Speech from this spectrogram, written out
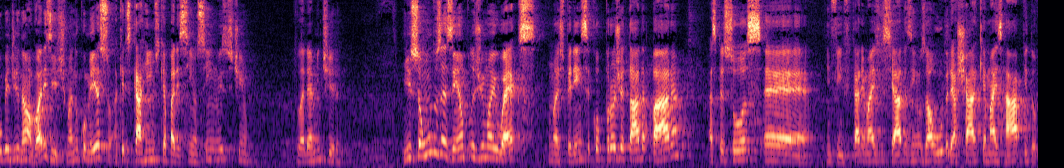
Uber diz, não, agora existe, mas no começo aqueles carrinhos que apareciam assim não existiam. Aquilo ali é mentira. Isso é um dos exemplos de uma UX, uma experiência projetada para as pessoas, é, enfim, ficarem mais viciadas em usar o Uber e achar que é mais rápido,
